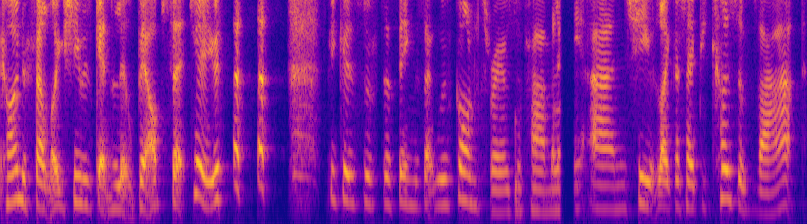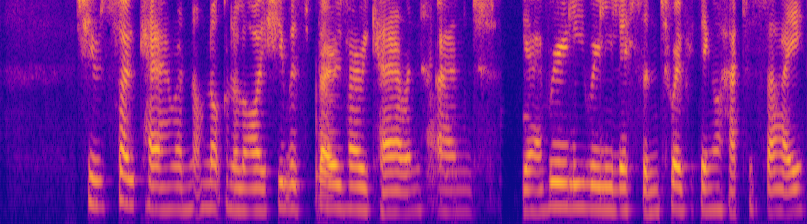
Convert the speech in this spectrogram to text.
kind of felt like she was getting a little bit upset too. because of the things that we've gone through as a family and she like i say because of that she was so caring. I'm not going to lie, she was very, very caring, and yeah, really, really listened to everything I had to say.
